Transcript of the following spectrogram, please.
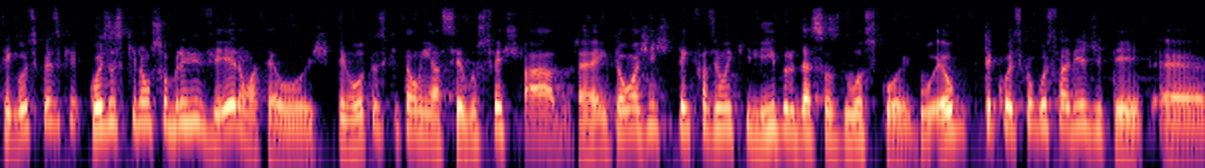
Tem coisas que, coisas que que não sobreviveram até hoje. Tem outras que estão em acervos fechados. É, então a gente tem que fazer um equilíbrio dessas duas coisas. Eu tem coisas que eu gostaria de ter é,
